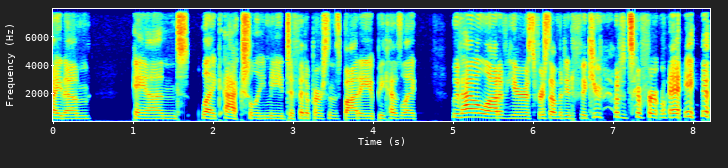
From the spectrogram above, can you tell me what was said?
item and like actually made to fit a person's body because like we've had a lot of years for somebody to figure out a different way.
